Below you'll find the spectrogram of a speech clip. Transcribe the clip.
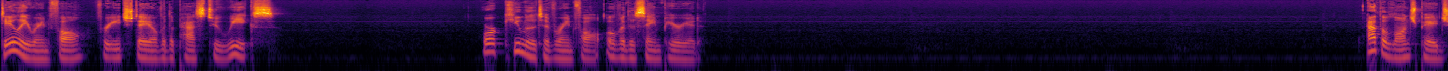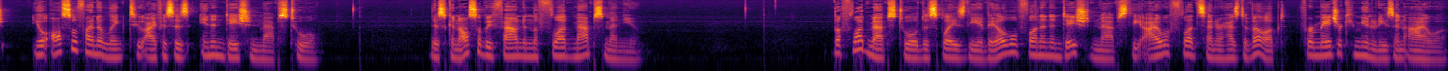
daily rainfall for each day over the past two weeks, or cumulative rainfall over the same period. At the launch page, you'll also find a link to IFIS's Inundation Maps tool. This can also be found in the Flood Maps menu. The Flood Maps tool displays the available flood inundation maps the Iowa Flood Center has developed for major communities in Iowa.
